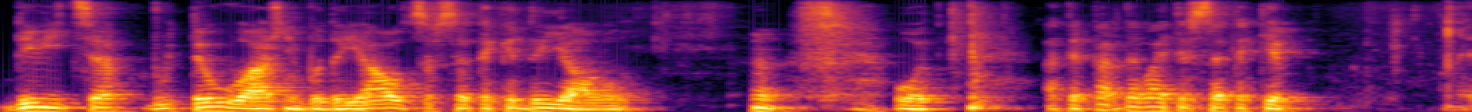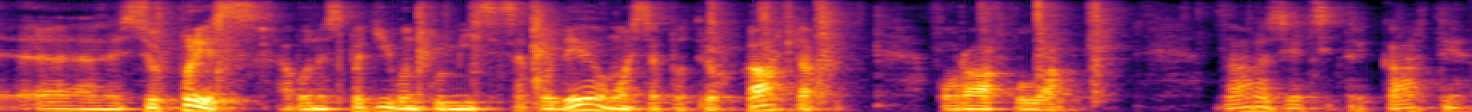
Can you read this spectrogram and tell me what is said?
дивіться, будьте уважні, бо диявол це все-таки диявол. От. А тепер давайте все-таки е, сюрприз або несподіванку місяця подивимося по трьох картах оракула. Зараз я ці три карти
